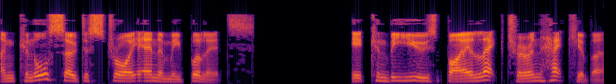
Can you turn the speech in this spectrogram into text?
and can also destroy enemy bullets. It can be used by Elektra and Hecuba.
